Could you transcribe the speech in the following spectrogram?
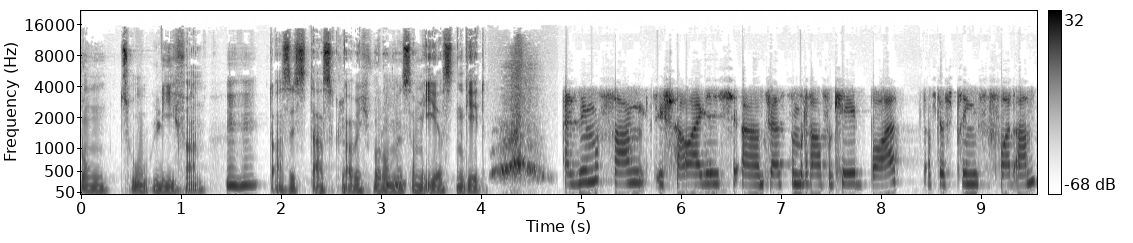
Unterstützung zu liefern. Mhm. Das ist das, glaube ich, worum mhm. es am ehesten geht. Also ich muss sagen, ich schaue eigentlich äh, zuerst einmal drauf, okay, Bart, auf das springe ich sofort an.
